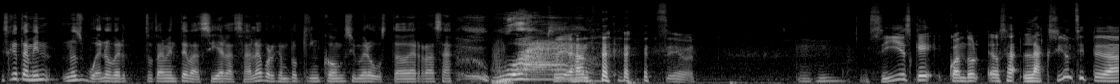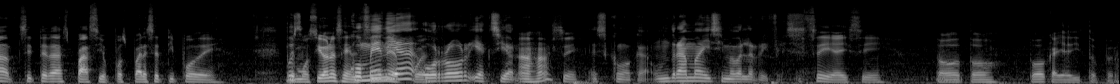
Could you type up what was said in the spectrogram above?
Es que también no es bueno ver totalmente vacía la sala. Por ejemplo, King Kong si me hubiera gustado de raza. ¡Wow! Sí, anda. Simón. Ujú. Sí, es que cuando, o sea, la acción sí te da, sí te da espacio, pues, para ese tipo de, de Pues, emociones en el Comedia, cine, pues. horror y acción. Ajá, sí. Es como acá. Un drama y sí me vale rifles. Sí, ahí sí. Todo, todo, todo calladito, pero,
